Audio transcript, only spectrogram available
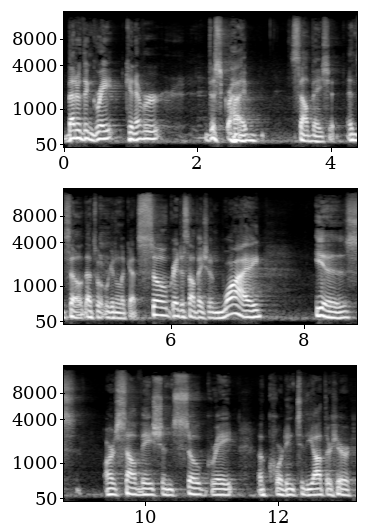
better than great can ever describe salvation. And so that's what we're going to look at. So great a salvation. Why is our salvation so great according to the author here?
